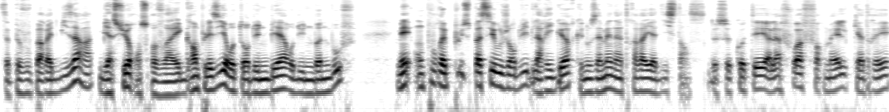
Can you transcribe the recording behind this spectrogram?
Ça peut vous paraître bizarre, hein Bien sûr, on se revoit avec grand plaisir autour d'une bière ou d'une bonne bouffe, mais on pourrait plus passer aujourd'hui de la rigueur que nous amène un travail à distance, de ce côté à la fois formel, cadré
